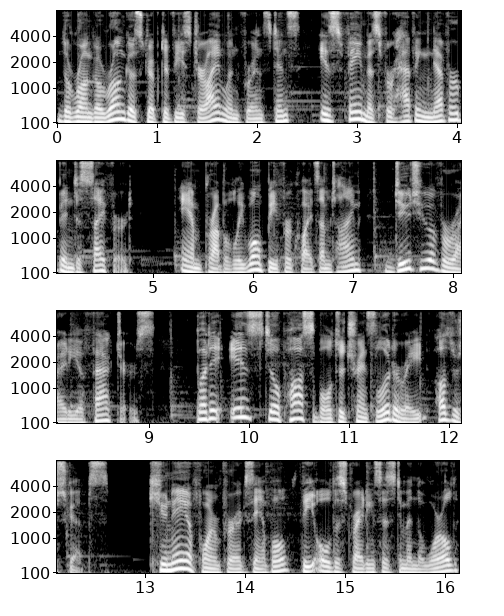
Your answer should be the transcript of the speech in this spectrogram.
The Rongo Rongo script of Easter Island, for instance, is famous for having never been deciphered, and probably won't be for quite some time due to a variety of factors. But it is still possible to transliterate other scripts. Cuneiform, for example, the oldest writing system in the world,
